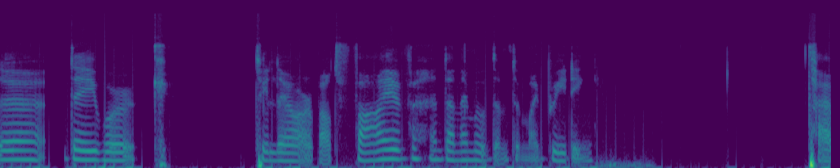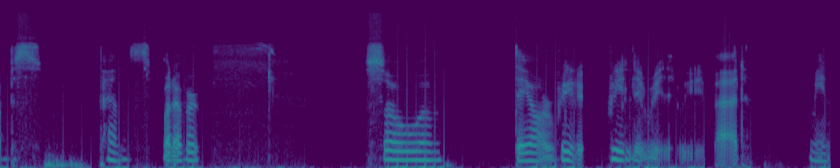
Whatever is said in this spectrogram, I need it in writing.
uh, they work till they are about five, and then I move them to my breeding tabs, pens, whatever. So um, they are really, really, really, really bad. I mean,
